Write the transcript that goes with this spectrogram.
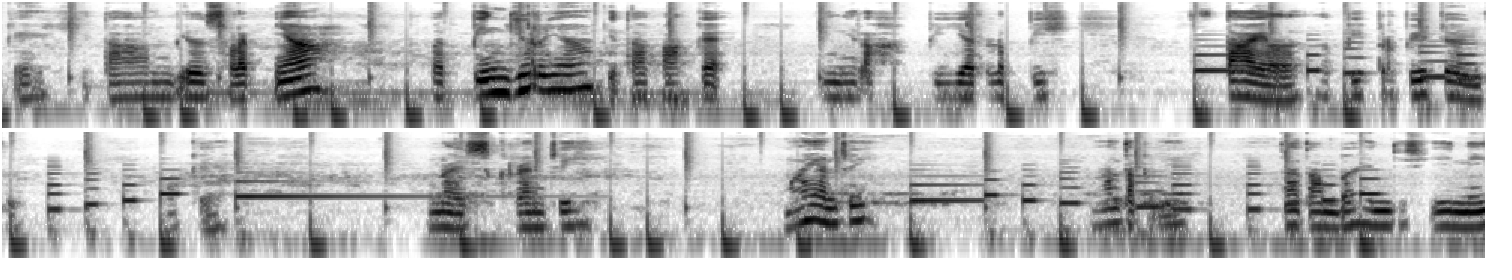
oke kita ambil slabnya buat pinggirnya kita pakai inilah biar lebih style lebih berbeda gitu. Oke. Nice keren sih. Lumayan sih. Mantap ini. Kita tambahin di sini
